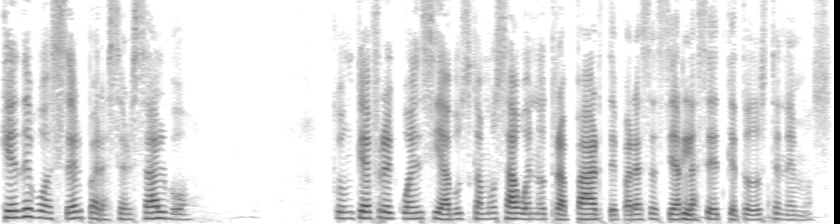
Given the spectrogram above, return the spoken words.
¿qué debo hacer para ser salvo? ¿Con qué frecuencia buscamos agua en otra parte para saciar la sed que todos tenemos?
